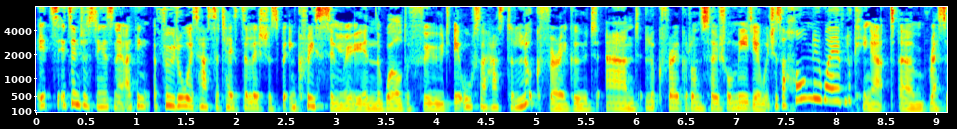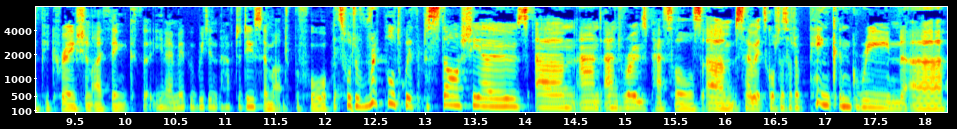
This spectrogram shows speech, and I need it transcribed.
It's it's interesting, isn't it? I think food always has to taste delicious, but increasingly in the world of food, it also has to look very good and look very good on social media, which is a whole new way of looking at um, recipe creation. I think that you know maybe we didn't have to do so much before. It's sort of rippled with pistachios um, and and rose petals, um, so it's got a sort of pink and green uh,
